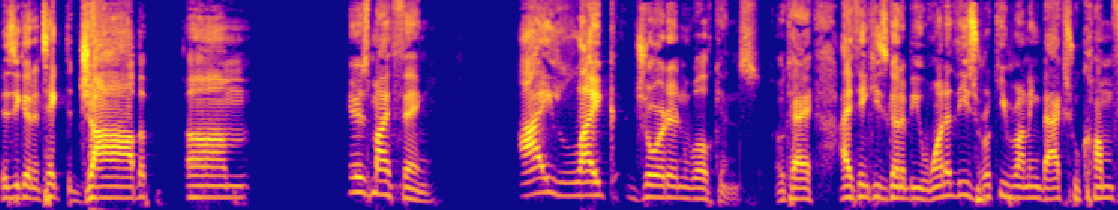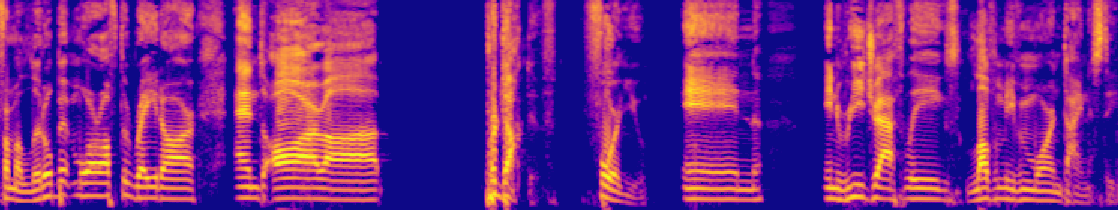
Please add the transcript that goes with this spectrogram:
Is he going to take the job? Um, here's my thing. I like Jordan Wilkins. Okay. I think he's going to be one of these rookie running backs who come from a little bit more off the radar and are uh, productive for you in in redraft leagues. Love him even more in dynasty.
